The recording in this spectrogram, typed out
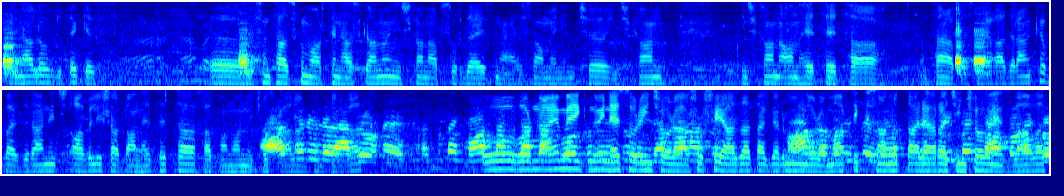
գնալով, գիտեք, այս այս ընթացքում արդեն հասկանում են ինչքան абսուրդայից նա այս ամեն ինչը, ինչքան ինչքան անհեթեթ է ընդհանրապես մեղադրանքը, բայց դրանից ավելի շատ անհեթեթ է խափանման միջոց կալանք ընտրված։ Ու որ նայում ենք նույն այսօր ինչ օր է Շուշի ազատագրման օրը, մարտի 28 տարի առաջ ինչով են զբաղված,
